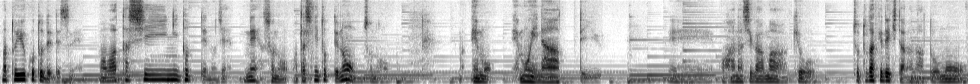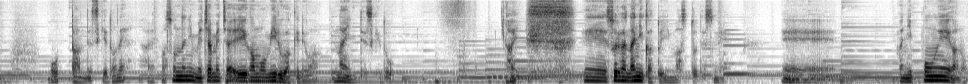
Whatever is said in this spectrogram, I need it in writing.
まあ、ということでですね、まあ、私にとってのじゃ、ね、その、私にとっての、その、エモ、エモいなっていう、えー、お話が、まあ今日、ちょっとだけできたらなと思ったんですけどね。はいまあ、そんなにめちゃめちゃ映画も見るわけではないんですけど、はい。えー、それが何かと言いますとですね、えー、まあ、日本映画の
